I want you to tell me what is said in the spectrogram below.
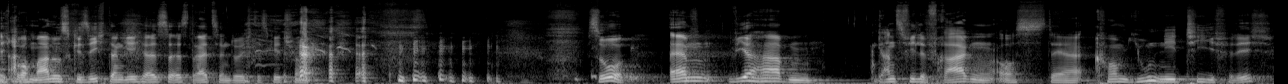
Ich brauche Manus Gesicht, dann gehe ich als, als 13 durch. Das geht schon. so, ähm, wir haben ganz viele Fragen aus der Community für dich.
